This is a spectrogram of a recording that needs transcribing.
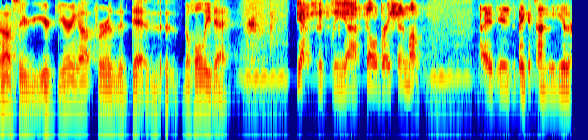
Oh, so you're, you're gearing up for the day, the, the holy day. Yes, it's the uh, celebration month. It is the biggest time of the year.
